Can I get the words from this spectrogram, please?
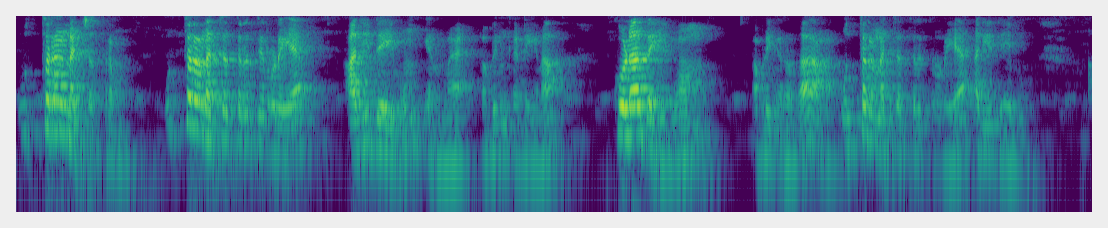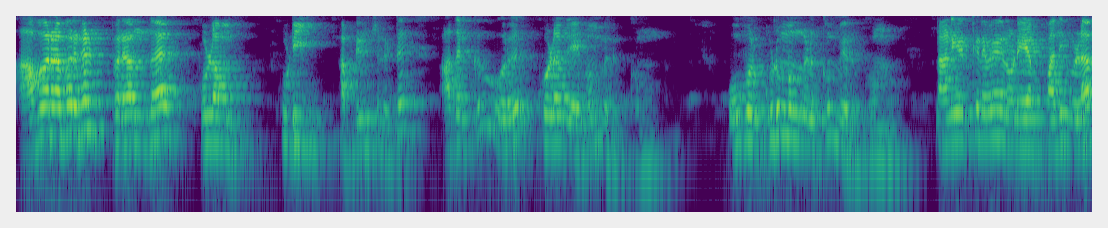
உத்தர நட்சத்திரம். உத்தர நட்சத்திரத்தினுடைய அதிதெய்வம் என்ன அப்படின்னு கேட்டிங்கன்னா குலதெய்வம் அப்படிங்கிறது தான் உத்தர நட்சத்திரத்தினுடைய அதிதெய்வம். அவரவர்கள் பிறந்த குளம் குடி அப்படின்னு சொல்லிட்டு அதற்கு ஒரு குலதெய்வம் இருக்கும். ஒவ்வொரு குடும்பங்களுக்கும் இருக்கும். நான் ஏற்கனவே என்னுடைய பதிவில்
